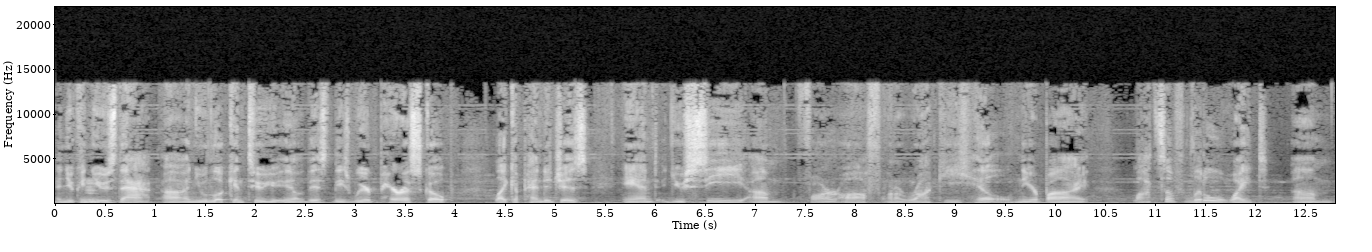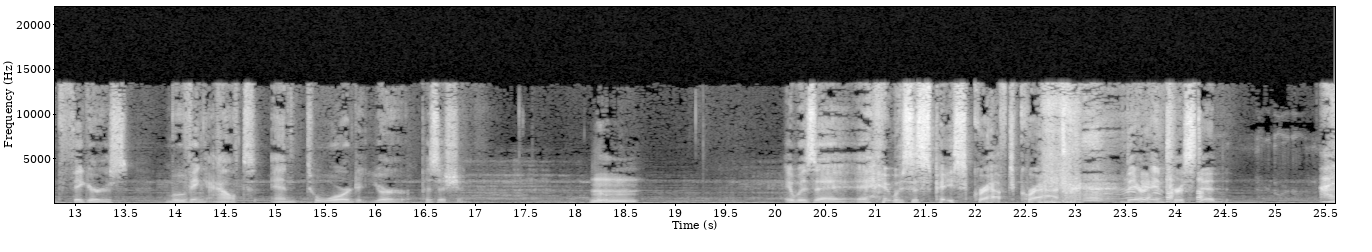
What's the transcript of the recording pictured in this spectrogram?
and you can use that. Uh, and you look into you, you know this these weird periscope like appendages, and you see um, far off on a rocky hill nearby lots of little white um, figures moving out and toward your position. Hmm. It was a it was a spacecraft crash. They're interested. I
